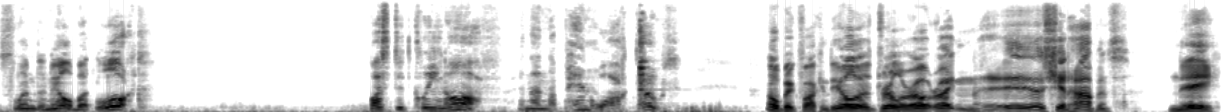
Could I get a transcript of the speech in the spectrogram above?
Slim to nil, but look. Busted clean off. And then the pin walked out. No big fucking deal. drill her out, right? And uh, shit happens. Nay.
